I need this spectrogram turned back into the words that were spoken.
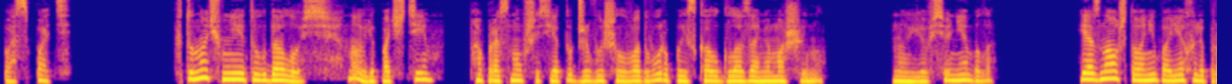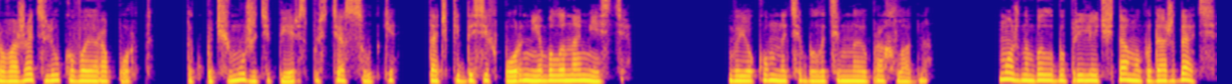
поспать. В ту ночь мне это удалось, ну или почти. А проснувшись, я тут же вышел во двор и поискал глазами машину но ее все не было. Я знал, что они поехали провожать Люка в аэропорт. Так почему же теперь, спустя сутки, тачки до сих пор не было на месте? В ее комнате было темно и прохладно. Можно было бы прилечь там и подождать,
